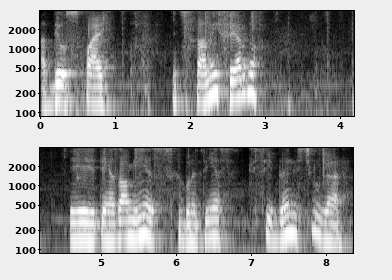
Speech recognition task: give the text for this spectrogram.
Adeus, pai. A gente está no inferno. E tem as alminhas, que bonitinhas, que se dane este lugar.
